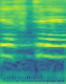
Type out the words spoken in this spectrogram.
shifting.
